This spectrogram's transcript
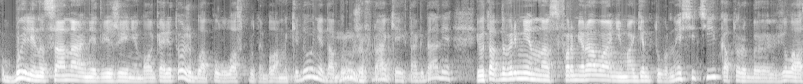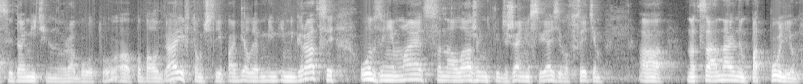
Были национальные движения, Болгария тоже была полулоскутная, была Македония, Добружа, Фракия и так далее. И вот одновременно с формированием агентурной сети, которая бы вела осведомительную работу а, по Болгарии, в том числе и по белой иммиграции, он занимается занимается налаживанием, поддержанием связи вот с этим а, национальным подпольем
